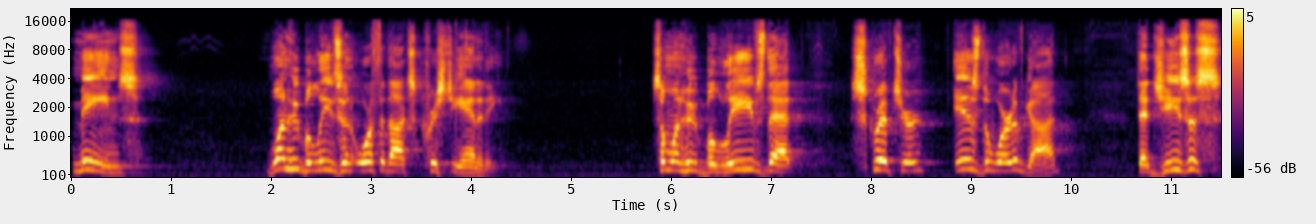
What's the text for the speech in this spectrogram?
means one who believes in Orthodox Christianity, someone who believes that Scripture is the Word of God, that Jesus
